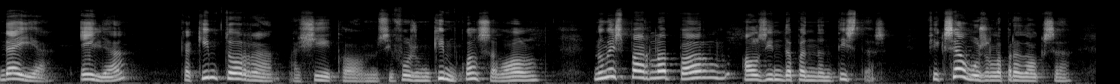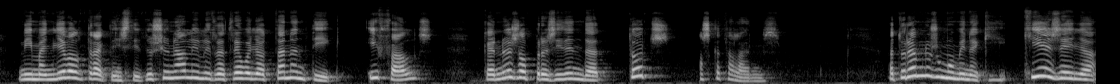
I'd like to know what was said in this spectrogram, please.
Deia, ella, que Quim Torra, així com si fos un Quim qualsevol, Només parla per als independentistes. Fixeu-vos en la paradoxa. Li manlleva el tracte institucional i li retreu allò tan antic i fals que no és el president de tots els catalans. Aturem-nos un moment aquí. Qui és ella,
